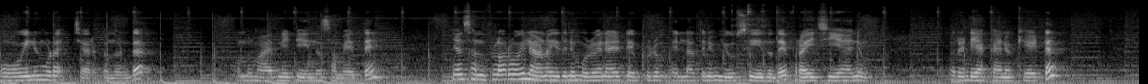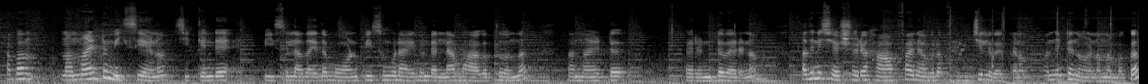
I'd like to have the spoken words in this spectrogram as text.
ഓയിലും കൂടെ ചേർക്കുന്നുണ്ട്. ഒന്ന് മാരിനേറ്റ് ചെയ്യുന്ന സമയത്ത് ഞാൻ സൺഫ്ലവർ ഓയിലാണ് ഇതിന് മുഴുവനായിട്ട് എപ്പോഴും എല്ലാത്തിനും യൂസ് ചെയ്യുന്നത്. ഫ്രൈ ചെയ്യാനും റെഡിയാക്കാനൊക്കെ ആയിട്ട്. അപ്പം നന്നായിട്ട് മിക്സ് ചെയ്യണം. ചിക്കന്റെ പീസിൽ അതായത് ബോൺ പീസും കൂടെ ആയതുകൊണ്ട് എല്ലാ ഭാഗത്തു നിന്ന് നന്നായിട്ട് വരണ്ട് വരണം. അതിനുശേഷം ഒരു ഹാഫ് ആൻ അവർ ഫ്രിഡ്ജിൽ വെക്കണം. എന്നിട്ട് വേണം നമുക്ക്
